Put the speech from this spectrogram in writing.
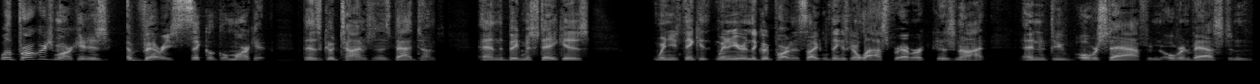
Well, the brokerage market is a very cyclical market. There's good times and there's bad times. And the big mistake is when you think it, when you're in the good part of the cycle, think it's going to last forever because it's not. And if you overstaff and overinvest, and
